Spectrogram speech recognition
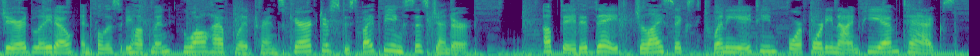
Jared Leto, and Felicity Huffman, who all have played trans characters despite being cisgender. Updated date, July 6, 2018, 4.49 p.m. Tags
